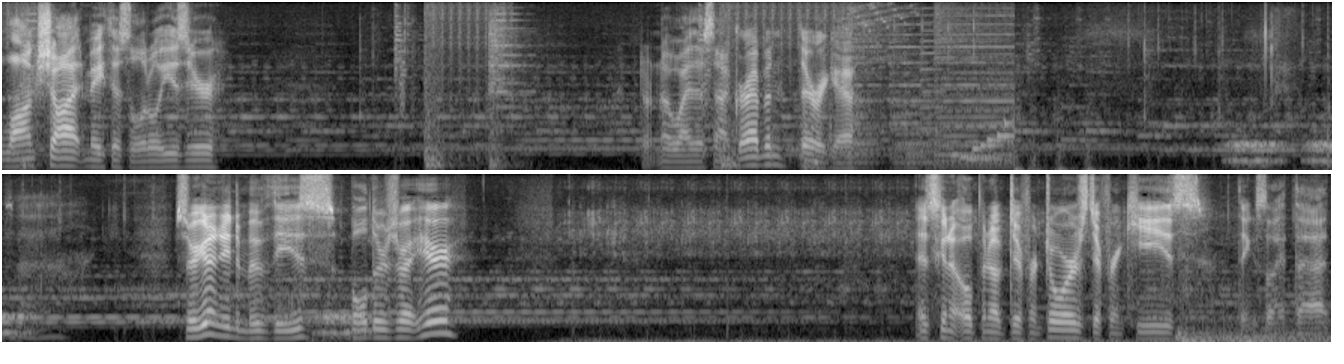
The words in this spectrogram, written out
long shot and make this a little easier. Don't know why that's not grabbing. There we go. So you're going to need to move these boulders right here. It's going to open up different doors, different keys, things like that.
